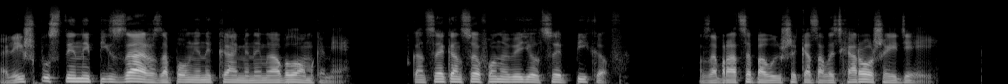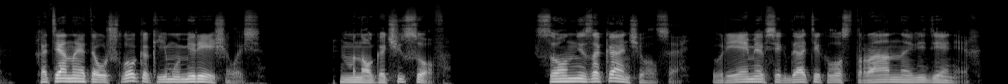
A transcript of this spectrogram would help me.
лишь пустынный пейзаж, заполненный каменными обломками. В конце концов он увидел цепь пиков. Забраться повыше казалось хорошей идеей. Хотя на это ушло, как ему мерещилось, много часов. Сон не заканчивался. Время всегда текло странно в видениях.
